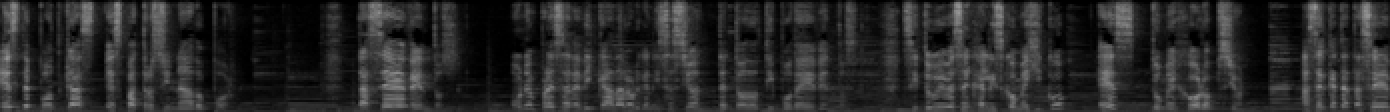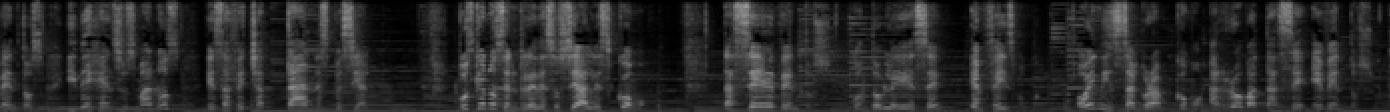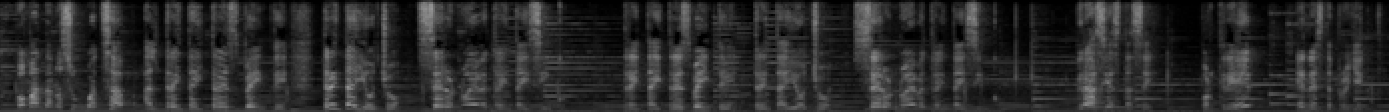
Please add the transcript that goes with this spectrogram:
Este podcast es patrocinado por Tase Eventos, una empresa dedicada a la organización de todo tipo de eventos. Si tú vives en Jalisco, México, es tu mejor opción. Acércate a Tase Eventos y deja en sus manos esa fecha tan especial. Búscanos en redes sociales como Tase Eventos con doble S en Facebook o en Instagram como arroba Tase Eventos o mándanos un WhatsApp al 3320 38 09 35. 3320 38 09 35. Gracias Tase por creer en este proyecto.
